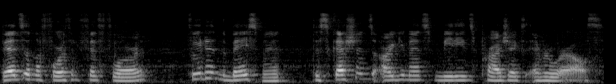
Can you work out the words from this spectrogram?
Beds on the fourth and fifth floor. Food in the basement. Discussions, arguments, meetings, projects everywhere else.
